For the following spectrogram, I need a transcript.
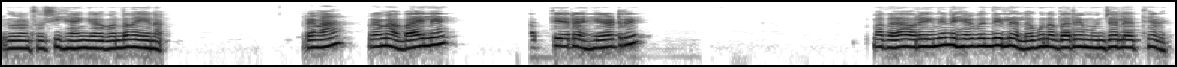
ಇದು ನನ್ನ ಸಸಿ ಹೆಂಗೆ ಬಂದದ ಏನ. ಪ್ರೇಮ ಪ್ರೇಮ ಬಾಯ್ಲಿ ಅತ್ತಿಯರ ಹೇಳ್ರಿ. ಮತ್ತೆ ಅವ್ರ ಏನೇನು ಹೇಳಿ ಬಂದಿಲ್ಲ, ಲಗುನ ಬರ್ರಿ ಮುಂಜಾನೆ ಅಂತ ಹೇಳಿ.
